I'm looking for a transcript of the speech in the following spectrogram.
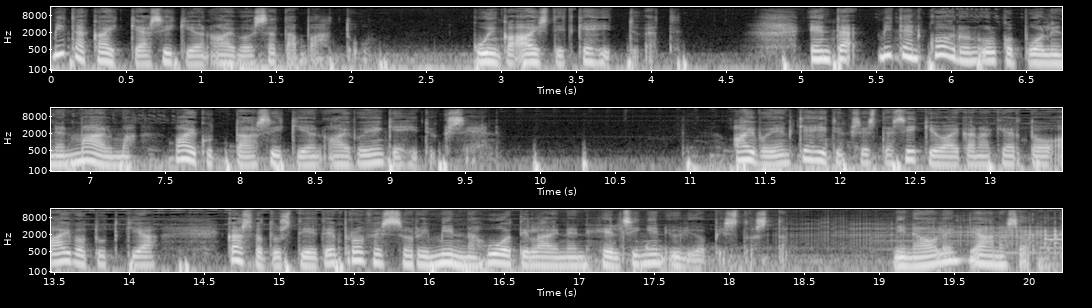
Mitä kaikkea sikiön aivoissa tapahtuu? Kuinka aistit kehittyvät? Entä miten kohdun ulkopuolinen maailma vaikuttaa sikiön aivojen kehitykseen? Aivojen kehityksestä sikioaikana kertoo aivotutkija, kasvatustieteen professori Minna Huotilainen Helsingin yliopistosta. Minä olen Jaana Sormunen.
